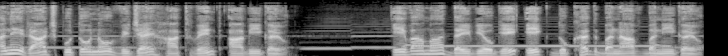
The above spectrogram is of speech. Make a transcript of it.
અને રાજપૂતોનો વિજય હાથવેંત આવી ગયો. એવામાં દૈવ્યોગે એક દુઃખદ બનાવ બની ગયો.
